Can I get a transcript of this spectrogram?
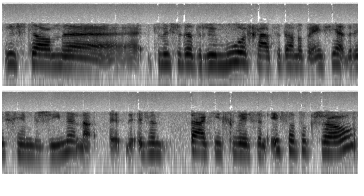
Dus dan, eh, tenminste dat rumoer gaat er dan opeens, ja, er is geen benzine. Nou, er is een paar keer geweest en is dat ook zo.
